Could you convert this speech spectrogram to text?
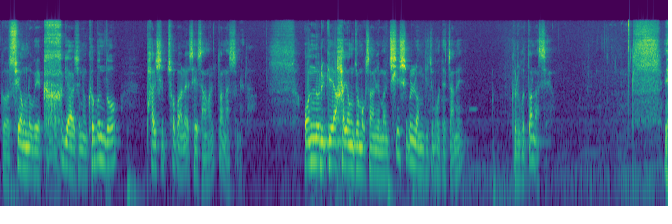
그 수영로에 크게 하시는 그분도 80 초반에 세상을 떠났습니다. 온누리교회 하영조 목사님은 70을 넘기지 못했잖아요. 그리고 떠났어요. 예,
